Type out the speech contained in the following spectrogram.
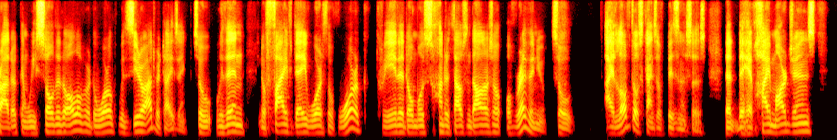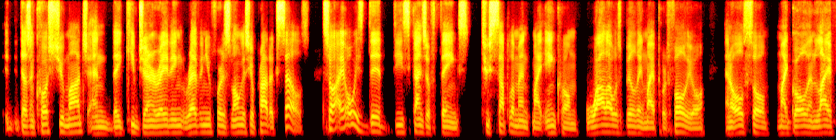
product, and we sold it all over the world with zero advertising. So within you know five day worth of work, created almost hundred thousand dollars of revenue. So I love those kinds of businesses that they have high margins. It doesn't cost you much, and they keep generating revenue for as long as your product sells. So I always did these kinds of things to supplement my income while I was building my portfolio and also my goal in life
